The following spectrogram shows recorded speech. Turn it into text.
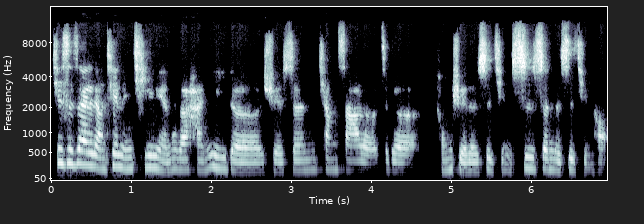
其实，在两千零七年那个韩裔的学生枪杀了这个同学的事情，师生的事情哈。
